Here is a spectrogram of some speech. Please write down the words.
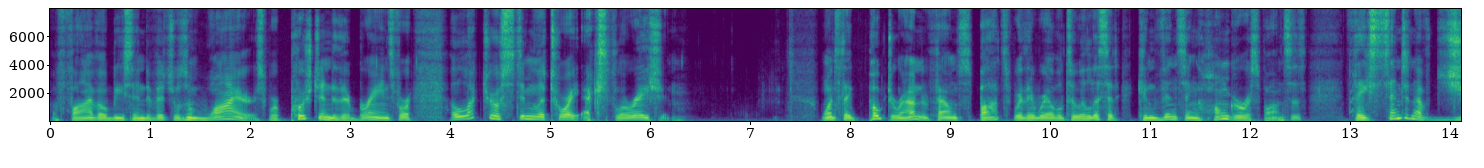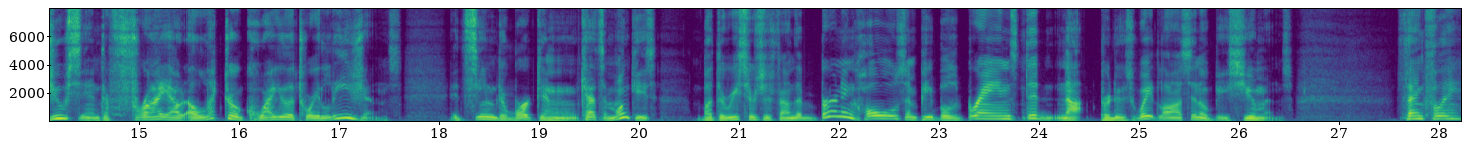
of five obese individuals, and wires were pushed into their brains for electrostimulatory exploration. Once they poked around and found spots where they were able to elicit convincing hunger responses, they sent enough juice in to fry out electrocoagulatory lesions. It seemed to work in cats and monkeys, but the researchers found that burning holes in people's brains did not produce weight loss in obese humans. Thankfully,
